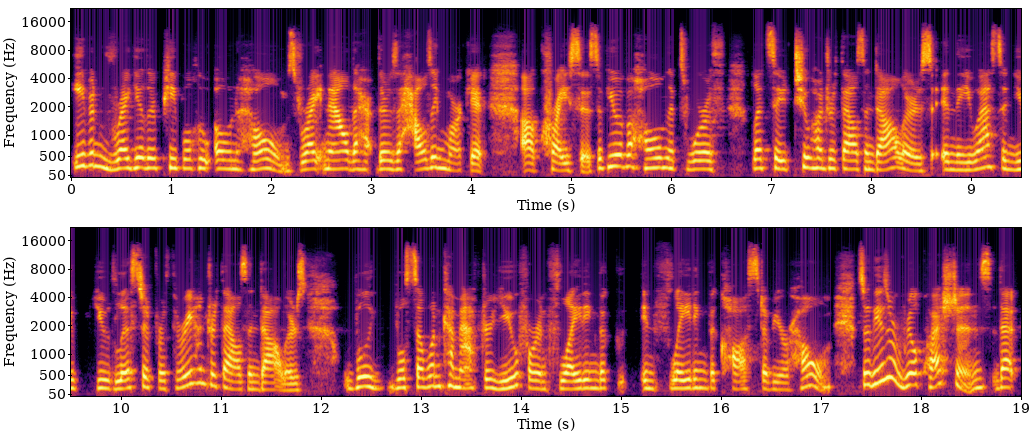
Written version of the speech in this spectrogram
Even regular people who own homes. Right now, the, there's a housing market uh, crisis. If you have a home that's worth, let's say, $200,000 in the U.S. and you, you list it for $300,000, will, will someone come after you for inflating the, inflating the cost of your home? So these are real questions that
